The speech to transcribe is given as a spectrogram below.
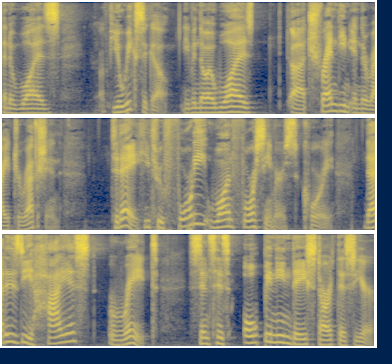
than it was a few weeks ago, even though it was uh, trending in the right direction. Today, he threw 41 four seamers, Corey. That is the highest rate since his opening day start this year.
